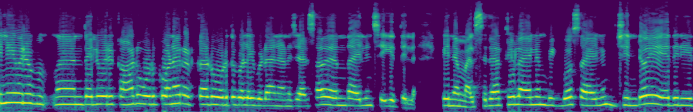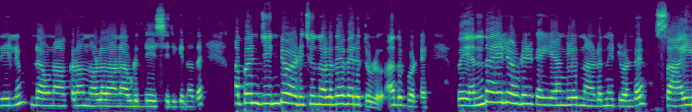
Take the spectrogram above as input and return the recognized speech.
ഇനി ഒരു എന്തായാലും ഒരു കാർഡ് കൊടുക്കുവാണെങ്കിൽ റെഡ് കാർഡ് കൊടുത്ത് വെളി വിടാനാണ് ചാൻസ് അത് എന്തായാലും ചെയ്യത്തില്ല. പിന്നെ മത്സരാർത്ഥികളായാലും ബിഗ് ബോസ് ആയാലും ജിൻഡോയെ ഏത് രീതിയിലും ഡൗൺ ആക്കണം എന്നുള്ളതാണ് അവിടെ ഉദ്ദേശിച്ചിരിക്കുന്നത്. അപ്പം ജിൻഡോ അടിച്ചു എന്നുള്ളതേ വരത്തുള്ളൂ. അത് പോട്ടെ. അപ്പൊ എന്തായാലും അവിടെ ഒരു കയ്യാങ്കളി നടന്നിട്ടുണ്ട്. സായി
